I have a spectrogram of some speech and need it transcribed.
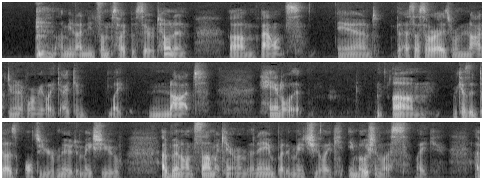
I mean, I need some type of serotonin um, balance and the SSRIs were not doing it for me. Like I can like not handle it um, because it does alter your mood. It makes you. I've been on some. I can't remember the name, but it makes you like emotionless. Like, I,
